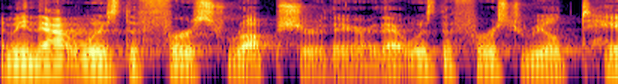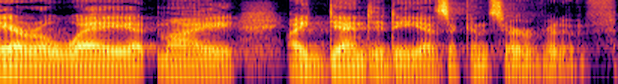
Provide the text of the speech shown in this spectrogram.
I mean, that was the first rupture there. That was the first real tear away at my identity as a conservative.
